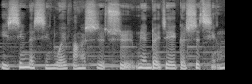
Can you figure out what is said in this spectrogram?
以新的行为方式去面对这一个事情。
